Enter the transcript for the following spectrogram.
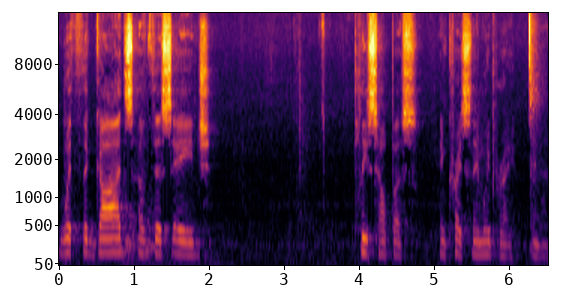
with the gods of this age. Please help us. In Christ's name we pray. Amen.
